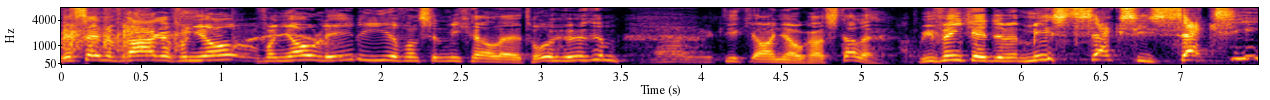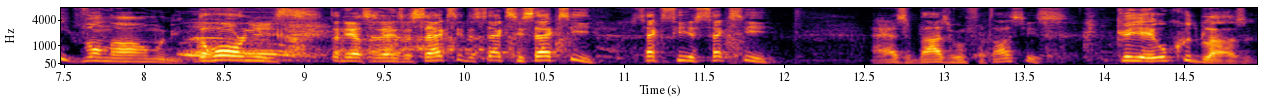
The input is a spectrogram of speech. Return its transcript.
dit zijn de vragen van, jou, van jouw leden hier van Sint-Michael uit Heugem, die ik aan jou ga stellen. Wie vind jij de meest sexy sexy van de harmonie? De hornies. Ten eerste zijn ze sexy, de sexy sexy. Sexy is sexy. Ja, ze blazen gewoon fantastisch. Kun jij ook goed blazen?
